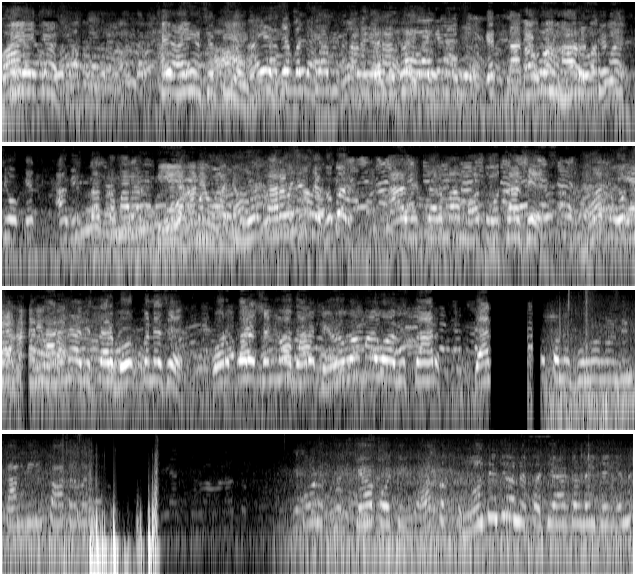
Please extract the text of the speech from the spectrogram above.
પીઆઈ થવી છે? છે અહીંયા છે પીઆઈ. અહીંયા છે બધા. કેટલા લોકોનો મારો છે. આ વિસ્તાર તમારા કારણ શું છે ખબર? આ વિસ્તારમાં મત ઓછા છે. મત ઓછા કારણે આ વિસ્તાર ભોગ બને છે. કોર્પોરેશનમાં જયારે ભેળવવામાં આવ્યો આ વિસ્તાર ત્યારે તમે ગુનો નોંધીને કામગીરી તો આગળ વધે. કોણ ક્યાં પહોંચી ગયા? તો નોંધી દો ને પછી આગળ લઈ જઈએ ને.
